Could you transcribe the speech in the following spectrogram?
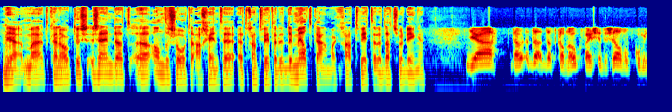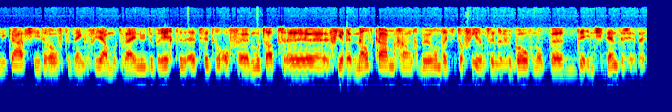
Ja, maar het kan ook dus zijn dat andere soorten agenten het gaan twitteren. De meldkamer gaat twitteren, dat soort dingen. Ja, dat, dat, dat, kan ook. Wij zitten zelf op communicatie erover te denken van ja, moeten wij nu de berichten uh, twitteren of uh, moet dat uh, via de meldkamer gaan gebeuren? Omdat je toch 24 uur bovenop de incidenten zitten.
